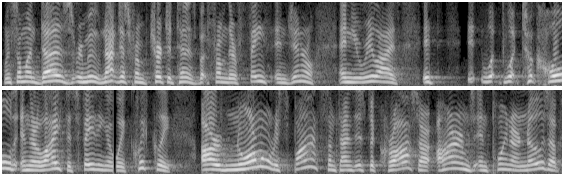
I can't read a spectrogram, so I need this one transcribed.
When someone does remove, not just from church attendance, but from their faith in general, and you realize it, it what, what took hold in their life is fading away quickly. Our normal response sometimes is to cross our arms and point our nose up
